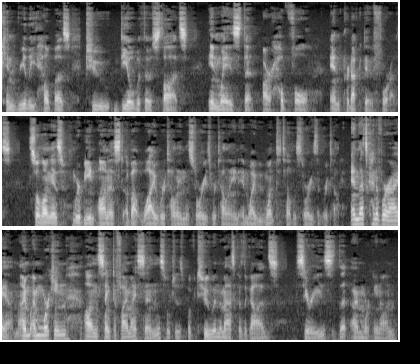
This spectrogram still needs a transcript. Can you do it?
can really help us to deal with those thoughts in ways that are helpful and productive for us. So long as we're being honest about why we're telling the stories we're telling and why we want to tell the stories that we're telling. And that's kind of where I am. I'm, I'm working on Sanctify My Sins, which is book two in the Mask of the Gods series that I'm working on.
